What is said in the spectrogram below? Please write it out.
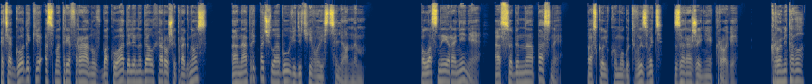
Хотя Годеке, осмотрев рану в боку Адалина, дал хороший прогноз, она предпочла бы увидеть его исцеленным. Полостные ранения особенно опасны, поскольку могут вызвать заражение крови. Кроме того,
